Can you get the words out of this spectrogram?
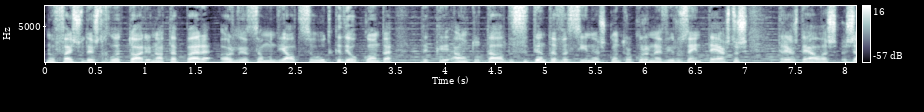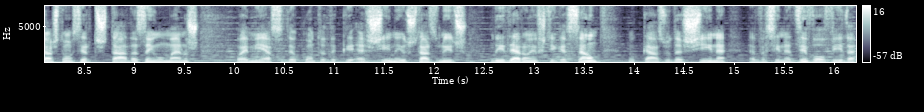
No fecho deste relatório, nota para a Organização Mundial de Saúde, que deu conta de que há um total de 70 vacinas contra o coronavírus em testes, três delas já estão a ser testadas em humanos. O OMS deu conta de que a China e os Estados Unidos lideram a investigação. No caso da China, a vacina desenvolvida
